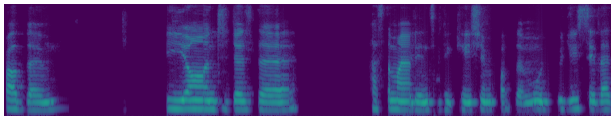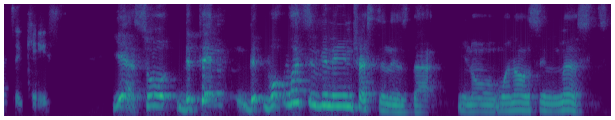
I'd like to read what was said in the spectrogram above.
problem beyond just the customer identification problem. Would, would you say that's the case? Yeah. So the thing, the, what, what's even interesting is that you know when I was in MEST,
